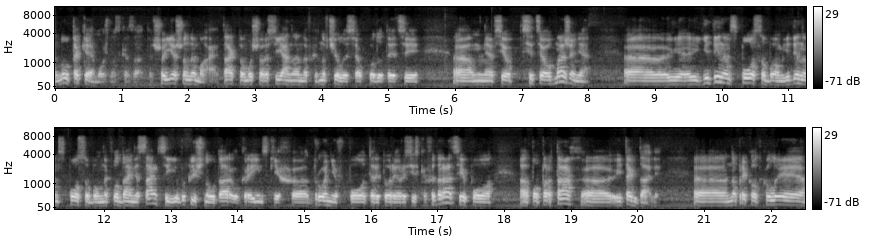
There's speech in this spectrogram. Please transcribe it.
ну таке можна сказати, що є, що немає, так тому що росіяни нав- навчилися обходити ці е, всі, всі ці обмеження. Е, Єдиним способом, єдиним способом накладання санкцій є виключно удари українських е, дронів по території Російської Федерації, по, е, по портах і так далі. Наприклад, коли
